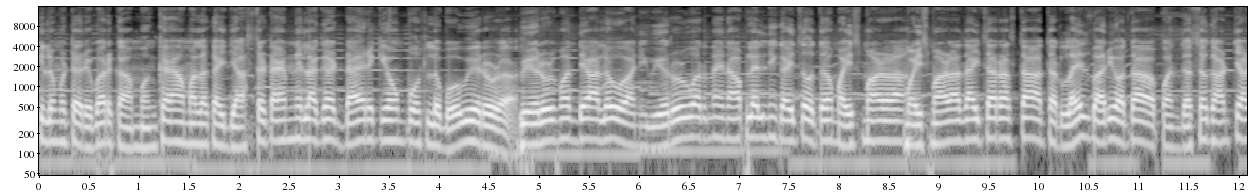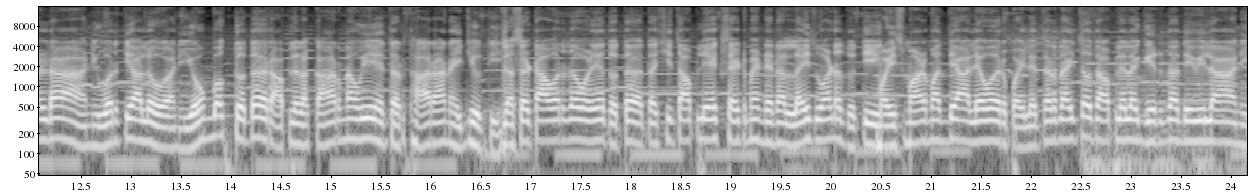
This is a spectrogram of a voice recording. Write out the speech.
किलोमीटर आहे बरं का. मग काय आम्हाला काही जास्त टाइम नाही लागत डायरेक्ट येऊन पोहोचलो भाऊ वेरुळा वेरुळमध्ये आलो आणि वेरुळ वर नाही ना आपल्याला निघायचं होतं म्हैसमाळा. म्हैसमाळा जायचा रस्ता तर लयच भारी होता. पण जसं घाट चालला आणि वरती आलो आणि येऊन बघतो तर आपल्याला कार नव्हे तर थार आणायची होती. जसं टावर जवळ येत होतं तशीच आपली एक्साइटमेंट आहे ना लईच वाढत होती. म्हैसमाळमध्ये आल्यावर पहिले तर जायचं होतं आपल्याला गिरजा देवीला आणि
